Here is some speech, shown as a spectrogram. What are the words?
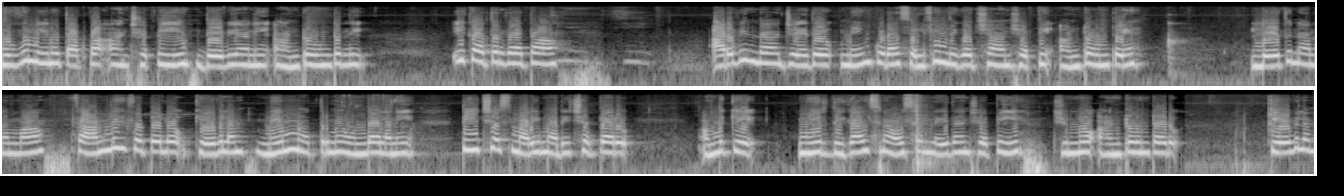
నువ్వు నేను తప్ప అని చెప్పి దేవి అని అంటూ ఉంటుంది. ఇక తర్వాత అరవింద జయదేవ్ మేము కూడా సెల్ఫీలు దిగొచ్చా అని చెప్పి అంటూ ఉంటే లేదు నానమ్మ ఫ్యామిలీ ఫోటోలో కేవలం మేము మాత్రమే ఉండాలని టీచర్స్ మరీ మరీ చెప్పారు. అందుకే మీరు దిగాల్సిన అవసరం లేదని చెప్పి జున్ను అంటూ ఉంటాడు. కేవలం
